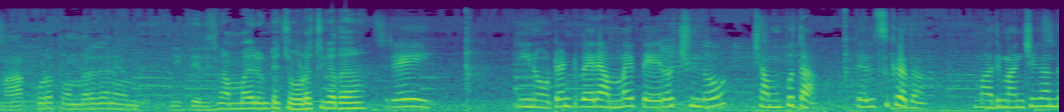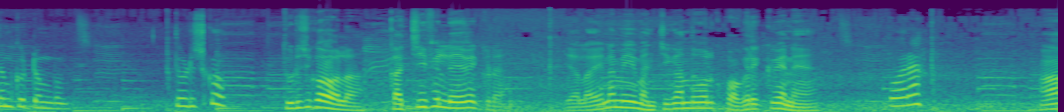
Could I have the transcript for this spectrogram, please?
నాకు కూడా తొందరగానే ఉంది. నీకు తెలిసిన అమ్మాయిలు ఉంటే చూడొచ్చు కదా. రే నీ నోటంటే వేరే అమ్మాయి పేరు వచ్చిందో చంపుతా. తెలుసు కదా మాది మంచిగంధం కుటుంబం. తుడుచుకో. తుడుచుకోవాలా? కచ్చీఫీలు లేవు ఇక్కడ. ఎలా అయినా మీ మంచి గంధ వాళ్ళకి పొగరు ఎక్కువేనే పోరా. ఆ,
